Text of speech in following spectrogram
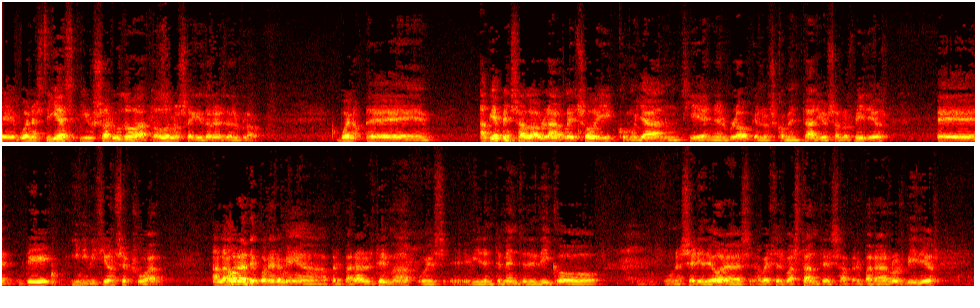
Eh, buenos días y un saludo a todos los seguidores del blog. Bueno, eh, había pensado hablarles hoy, como ya anuncié en el blog, en los comentarios a los vídeos, eh, de inhibición sexual. A la hora de ponerme a preparar el tema, pues evidentemente dedico una serie de horas, a veces bastantes, a preparar los vídeos.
